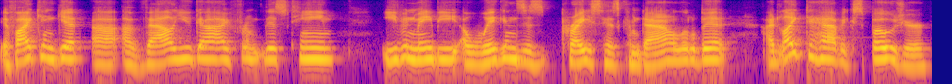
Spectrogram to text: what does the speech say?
if I can get a, a value guy from this team even maybe a Wiggins' price has come down a little bit. I'd like to have exposure,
